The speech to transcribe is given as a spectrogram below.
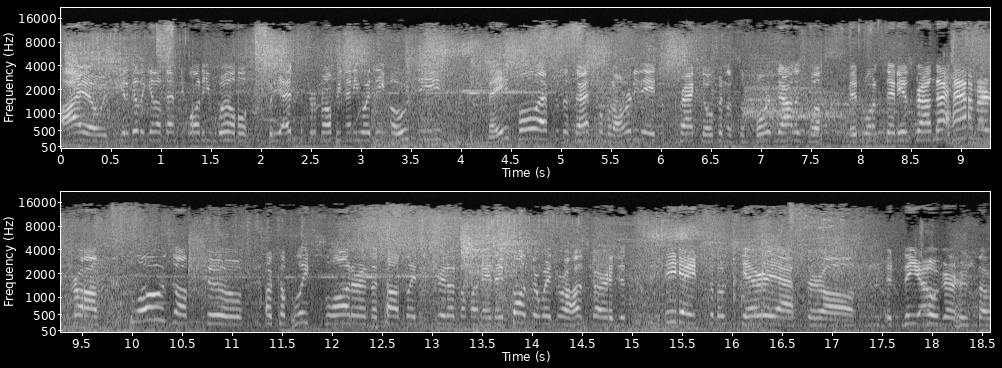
Io, is he going to be able to get off that? He will, but he ends up dropping anyway. The OD may fall after the satchel, but already the agent's cracked open. The support down as well. Mid one steady his ground. The hammer drop blows up to a complete slaughter in the top lane. Straight on the money. They fought their way through a Huskar agent. He ain't so scary after all. It's the Ogre who's the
